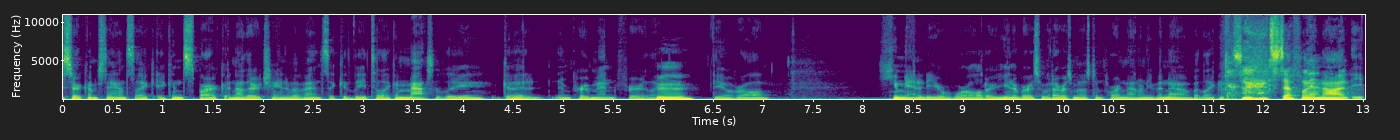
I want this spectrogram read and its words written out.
circumstance, like it can spark another chain of events that could lead to like a massively good improvement for like Mhm. the overall humanity or world or universe or whatever's most important. I don't even know, but like it's it's definitely not e-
